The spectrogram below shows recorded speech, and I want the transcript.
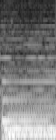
Bye.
